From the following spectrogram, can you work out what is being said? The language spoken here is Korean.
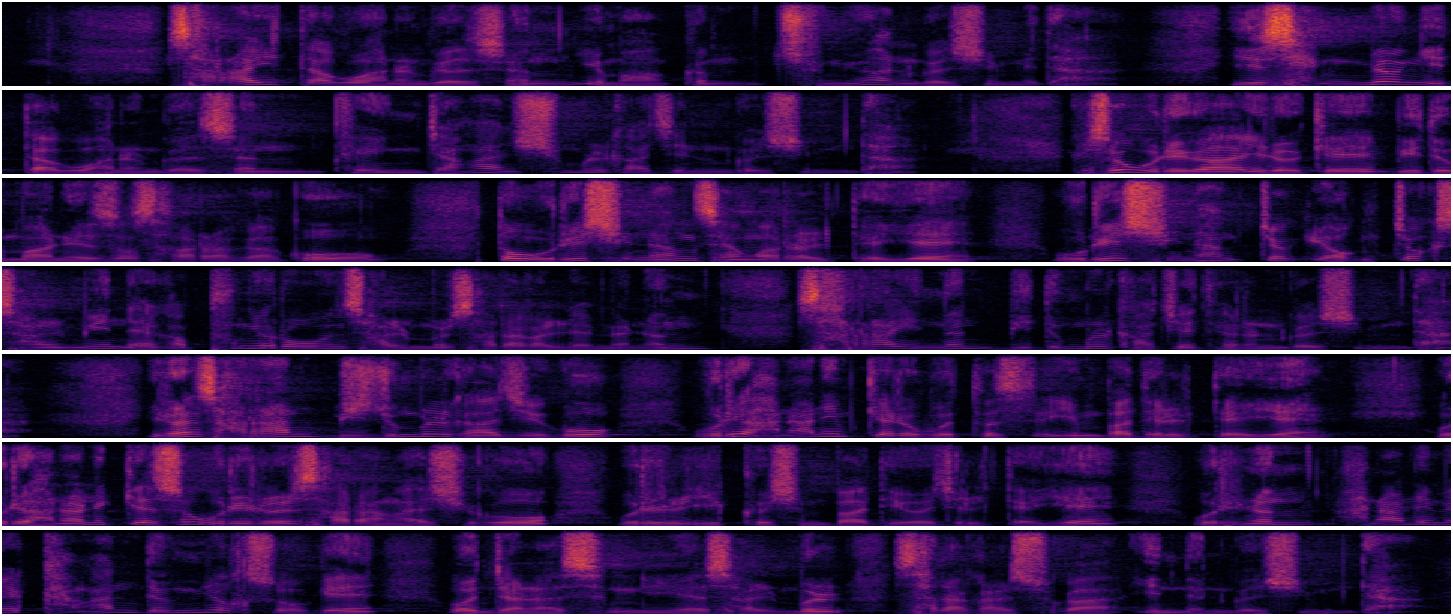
살아있다고 하는 것은 이만큼 중요한 것입니다. 이 생명이 있다고 하는 것은 굉장한 힘을 가지는 것입니다. 그래서 우리가 이렇게 믿음 안에서 살아가고 또 우리 신앙생활할 때에 우리 신앙적 영적 삶이 내가 풍요로운 삶을 살아가려면은 살아있는 믿음을 가져야 되는 것입니다. 이런 살아있는 믿음을 가지고 우리 하나님께로부터 쓰임 받을 때에 우리 하나님께서 우리를 사랑하시고 우리를 이끄신 바 되어질 때에 우리는 하나님의 강한 능력 속에 언제나 승리의 삶을 살아갈 수가 있는 것입니다.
